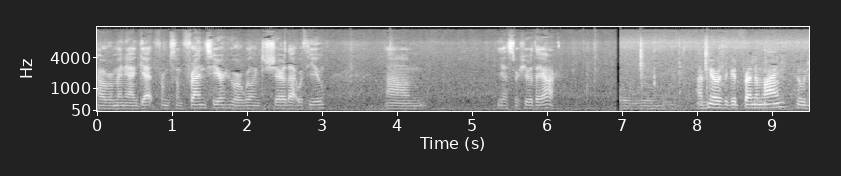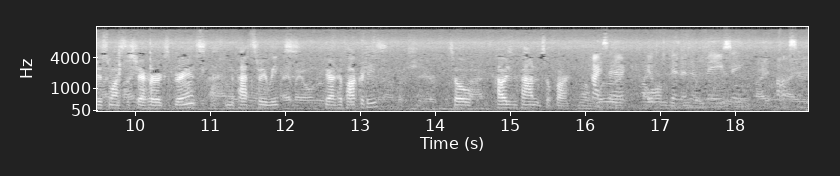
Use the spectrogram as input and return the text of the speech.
however many I get from some friends here who are willing to share that with you. Um, yeah, so here they are. I'm here with a good friend of mine who just wants to share her experience in the past three weeks here at Hippocrates. So, how have you found it so far? Isaac, It's been an amazing, awesome,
